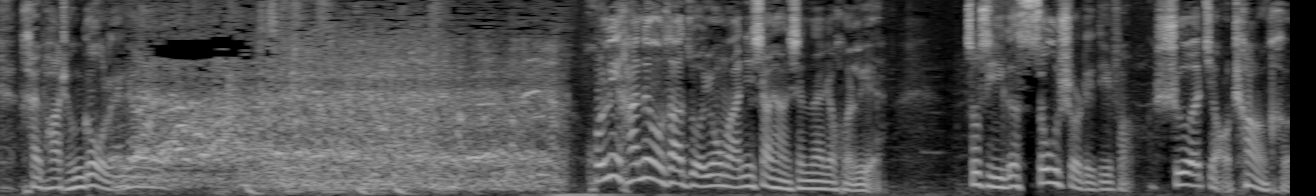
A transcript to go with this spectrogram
害怕成狗了。婚礼还能有啥作用吗？你想想现在这婚礼。就是一个 social 的地方，社交场合，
